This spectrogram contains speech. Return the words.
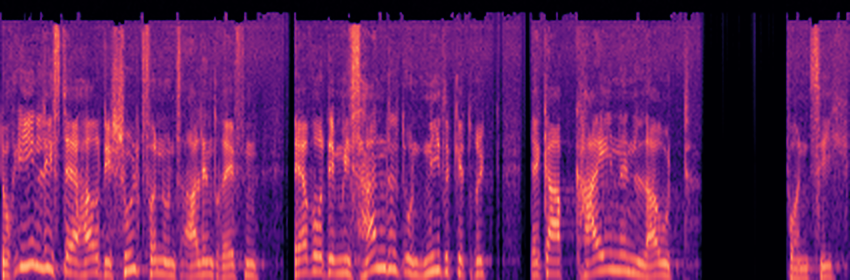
Doch ihn ließ der Herr die Schuld von uns allen treffen. Er wurde misshandelt und niedergedrückt. Er gab keinen Laut von sich,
